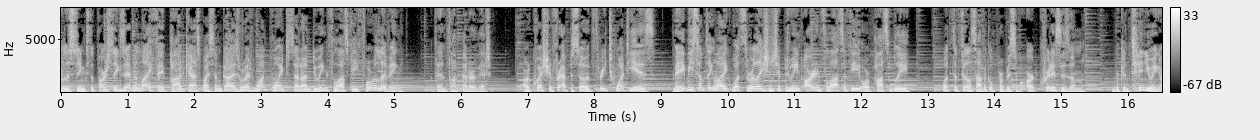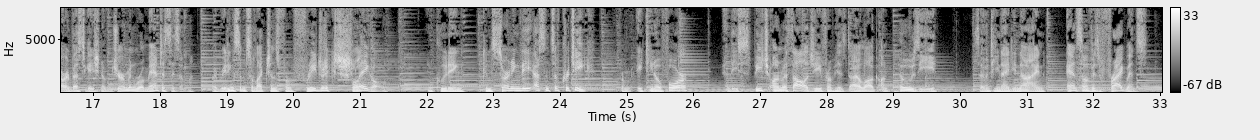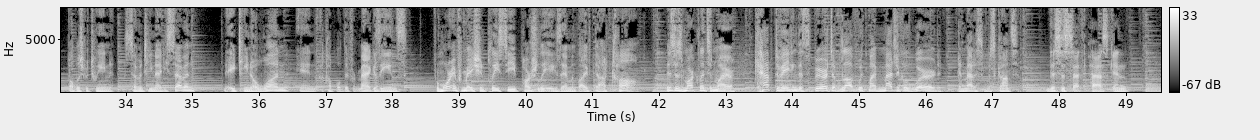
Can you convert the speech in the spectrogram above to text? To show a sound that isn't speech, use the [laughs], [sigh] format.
You're listening to the Partially Examined Life, a podcast by some guys who at one point set on doing philosophy for a living, but then thought better of it. Our question for episode 320 is maybe something like what's the relationship between art and philosophy, or possibly what's the philosophical purpose of art criticism? We're continuing our investigation of German Romanticism by reading some selections from Friedrich Schlegel, including Concerning the Essence of Critique from 1804 and the Speech on Mythology from his Dialogue on Poesy, 1799, and some of his fragments published between 1797 and 1801 in a couple of different magazines. For more information, please see partiallyexaminedlife.com. This is Mark Linsenmayer, captivating the spirit of love with my magical word in Madison, Wisconsin. This is Seth Paskin,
